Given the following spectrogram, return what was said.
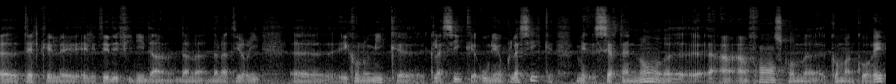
euh, telle qu'elle elle était définie dans, dans, la, dans la, théorie euh, économique euh, classique ou néoclassique, mais certainement euh, en, France comme, comme en Corée,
